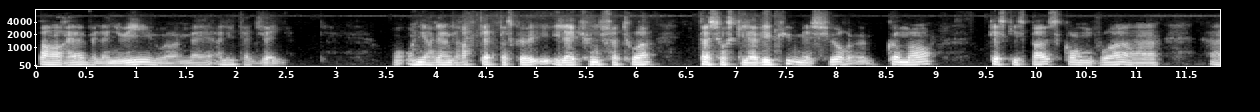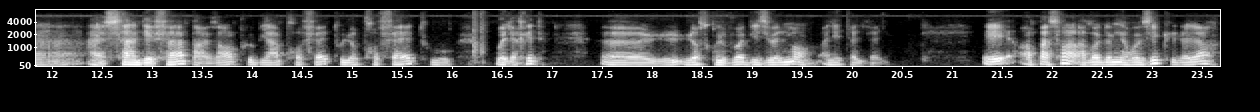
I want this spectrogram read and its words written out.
Pas en rêve la nuit, mais à l'état de veille. On, y reviendra peut-être parce qu'il a écrit une fatwa, pas sur ce qu'il a vécu, mais sur euh, comment, qu'est-ce qui se passe quand on voit un, un, saint défunt, par exemple, ou bien un prophète, ou le prophète, ou, le rid, euh, lorsqu'on le voit visuellement à l'état de veille. Et en passant, avant de devenir aux d'ailleurs,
